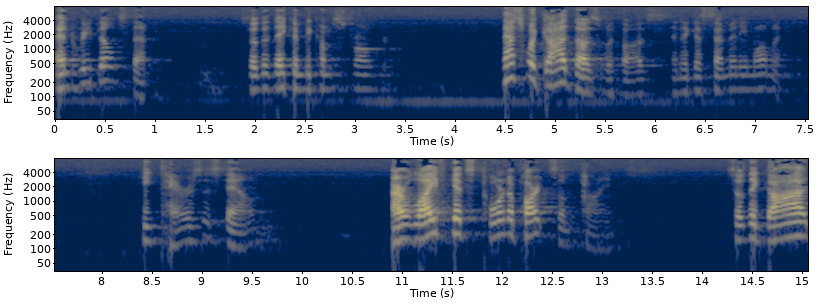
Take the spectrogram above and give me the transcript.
and rebuilds them so that they can become stronger. That's what God does with us in a Gethsemane moment. He tears us down. Our life gets torn apart sometimes so that God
